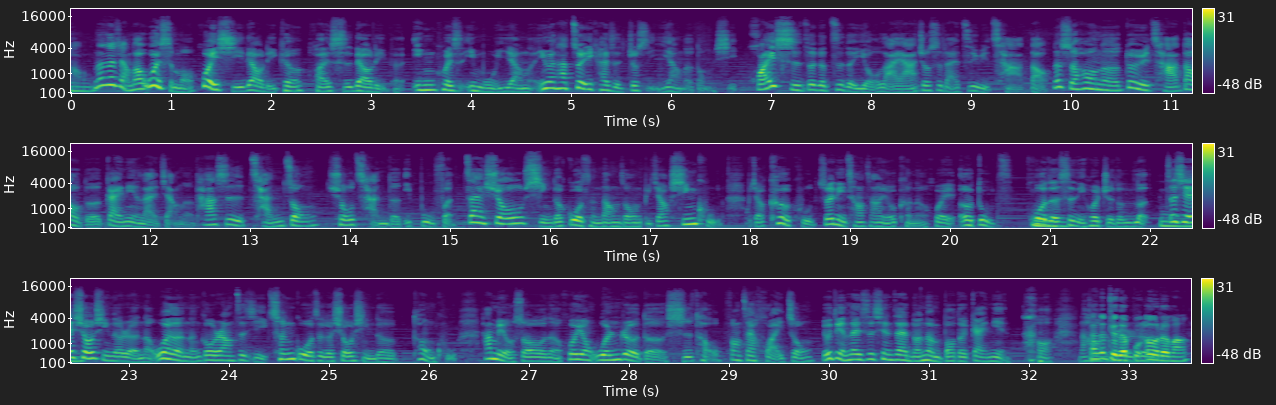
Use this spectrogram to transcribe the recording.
好，那再讲到为什么会席料理跟怀石料理的音会是一模一样的？因为它最一开始就是一样的东西。怀石这个字的由来啊，就是来自于茶道。那时候呢，对于茶道的概念来讲呢，它是禅宗修禅的一部分，在修行的过程当中比较辛苦，比较刻苦，所以你常常有可能会饿肚子。或者是你会觉得冷，嗯、这些修行的人呢，为了能够让自己撑过这个修行的痛苦，他们有时候呢会用温热的石头放在怀中，有点类似现在暖暖包的概念。哦，然后他就觉得不饿了吗？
